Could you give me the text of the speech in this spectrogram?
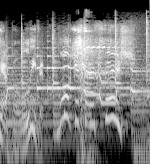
can't believe it. Look at that fish.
